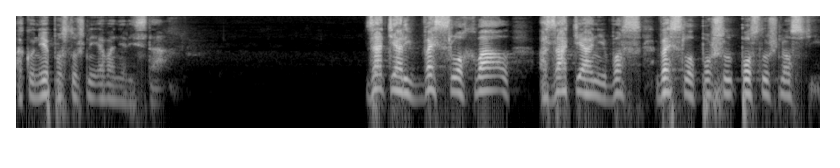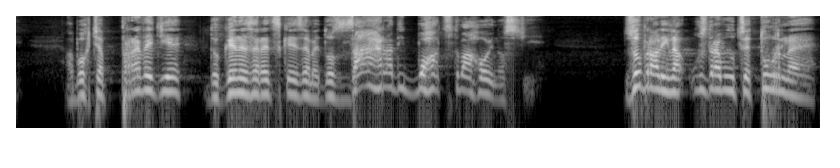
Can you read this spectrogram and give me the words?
ako neposlušný evangelista. Zatiahli veslo chvál a zatiahni veslo poslušnosti. A Boh ťa prevedie do Genezareckej zeme, do záhrady bohatstva a hojnosti. Zobrali na uzdravúce turné,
